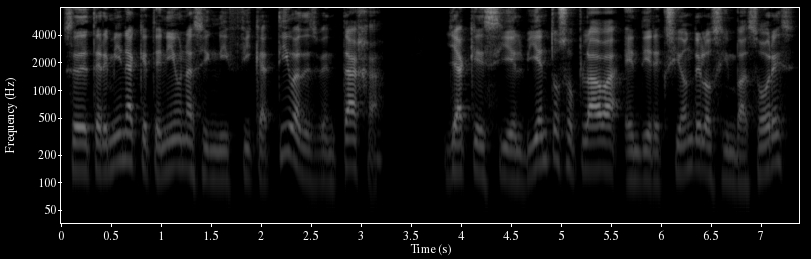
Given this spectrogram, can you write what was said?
se determina que tenía una significativa desventaja, ya que si el viento soplaba en dirección de los invasores,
